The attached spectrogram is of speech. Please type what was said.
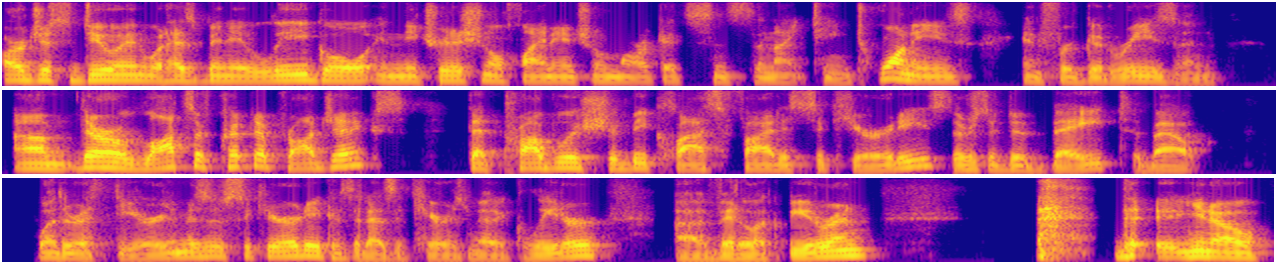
are just doing what has been illegal in the traditional financial markets since the 1920s and for good reason. Um, there are lots of crypto projects that probably should be classified as securities. There's a debate about whether Ethereum is a security because it has a charismatic leader, uh, Vitalik Buterin. you know,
